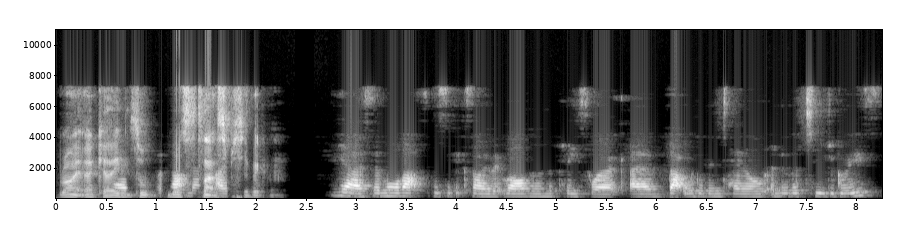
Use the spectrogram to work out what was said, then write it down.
Right. Okay. Um, so what's that specifically? Yeah, so more that specific side of it rather than the police work. Um, that would have entailed another two degrees.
